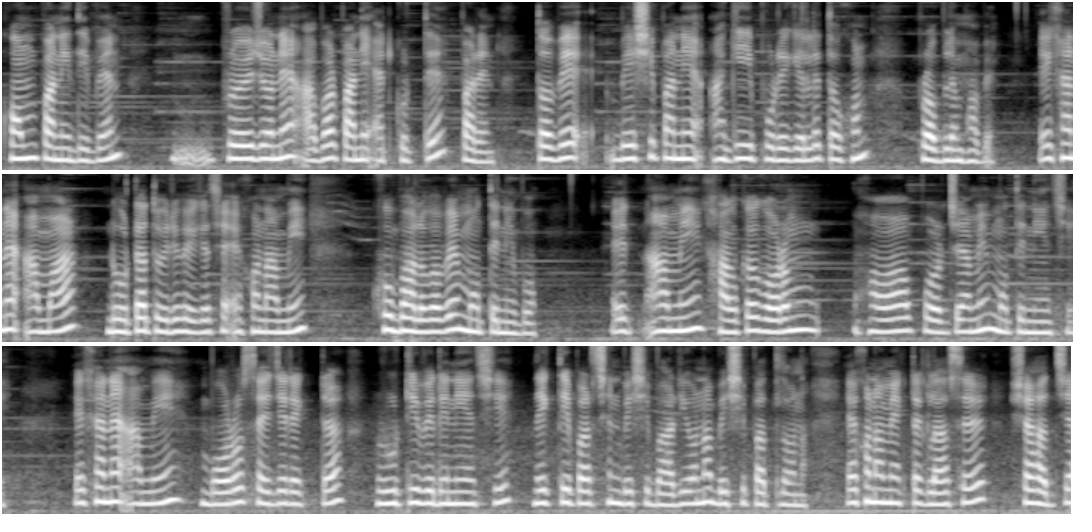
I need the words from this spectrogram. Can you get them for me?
কম পানি দিবেন। প্রয়োজনে আবার পানি অ্যাড করতে পারেন। তবে বেশি পানি আগেই পড়ে গেলে তখন প্রবলেম হবে। এখানে আমার ডোটা তৈরি হয়ে গেছে। এখন আমি খুব ভালোভাবে মতে নিব। আমি হালকা গরম হওয়া পর্যায়ে আমি মতে নিয়েছি। এখানে আমি বড় সাইজের একটা রুটি বেলে নিয়েছি। দেখতেই পাচ্ছেন বেশি বাড়িও না, বেশি পাতলাও না। এখন আমি একটা গ্লাসের সাহায্যে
